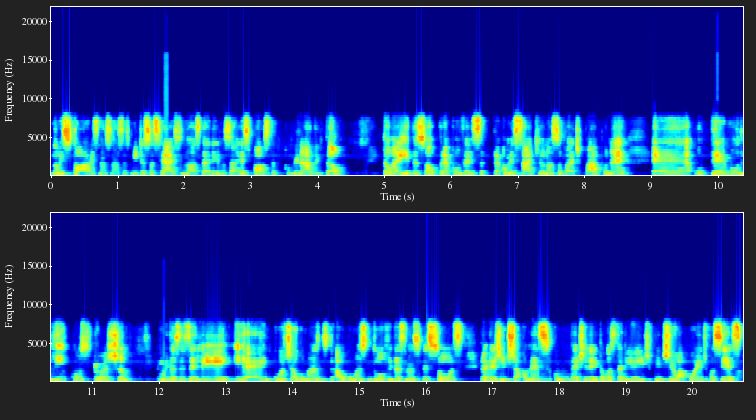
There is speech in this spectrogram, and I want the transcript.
no Stories, nas nossas mídias sociais, nós daremos a resposta. Combinado, então? Então, aí, pessoal, para começar aqui o nosso bate-papo, né? É, o termo Lean Construction muitas vezes ele é, incute algumas, algumas dúvidas nas pessoas. Para que a gente já comece com o pé direito, eu gostaria de pedir o apoio de vocês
